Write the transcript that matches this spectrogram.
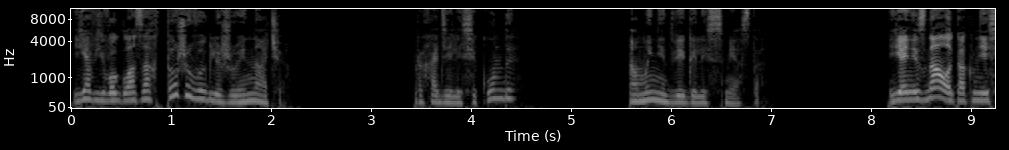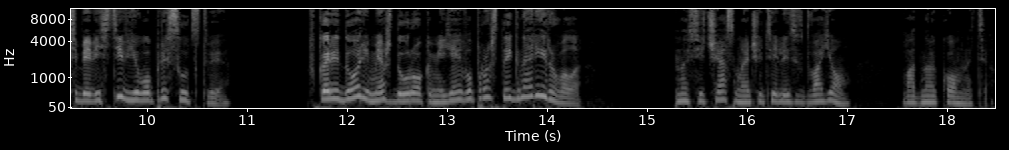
я в его глазах тоже выгляжу иначе? Проходили секунды, а мы не двигались с места. Я не знала, как мне себя вести в его присутствии. В коридоре между уроками я его просто игнорировала. Но сейчас мы очутились вдвоем, в одной комнате.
